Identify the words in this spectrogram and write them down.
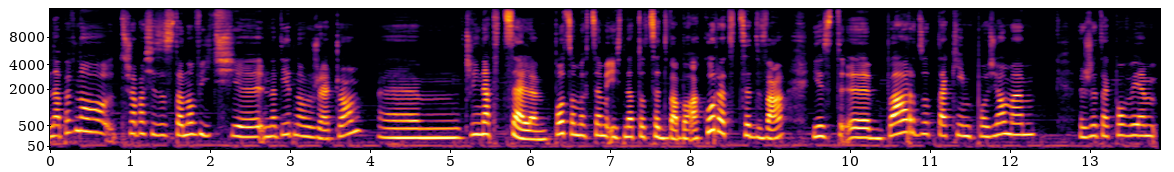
Na pewno trzeba się zastanowić e, nad jedną rzeczą, czyli nad celem. Po co my chcemy iść na to C2? Bo akurat C2 jest e, bardzo takim poziomem że tak powiem,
